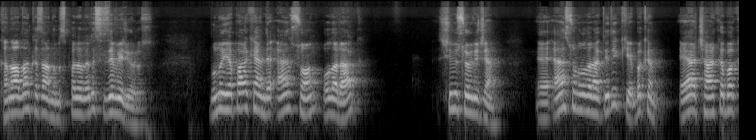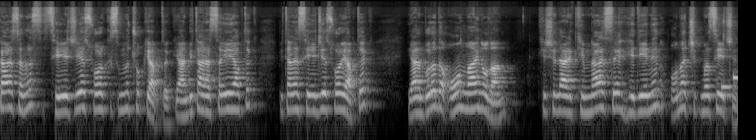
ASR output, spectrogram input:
Kanaldan kazandığımız paraları size veriyoruz. Bunu yaparken de en son olarak şimdi söyleyeceğim. Ee, en son olarak dedik ki bakın eğer çarka bakarsanız seyirciye sor kısmını çok yaptık. Yani bir tane sayı yaptık, bir tane seyirciye sor yaptık. Yani burada online olan kişiler kimlerse hediyenin ona çıkması için.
